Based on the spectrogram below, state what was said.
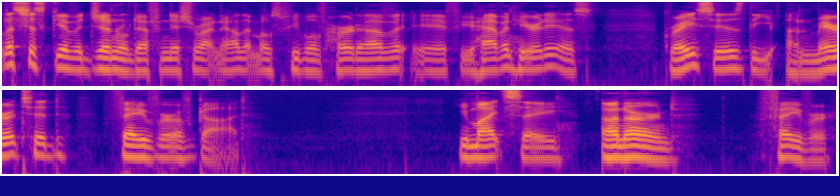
let's just give a general definition right now that most people have heard of. If you haven't, here it is Grace is the unmerited favor of God. You might say unearned favor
